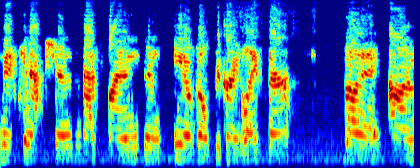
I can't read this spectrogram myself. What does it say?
made connections and had friends and, you know, built a great life there. But um,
